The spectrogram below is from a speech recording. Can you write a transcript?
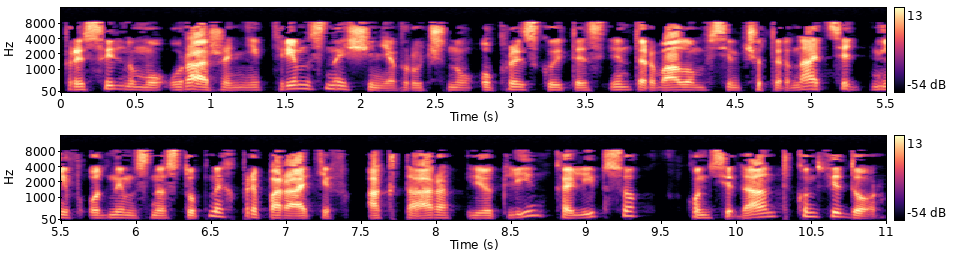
При сильному ураженні, крім знищення вручну, оприскуйте з інтервалом в 7-14 днів одним з наступних препаратів Актара, Йотлін, Каліпсо, Консідант, Конфідор,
